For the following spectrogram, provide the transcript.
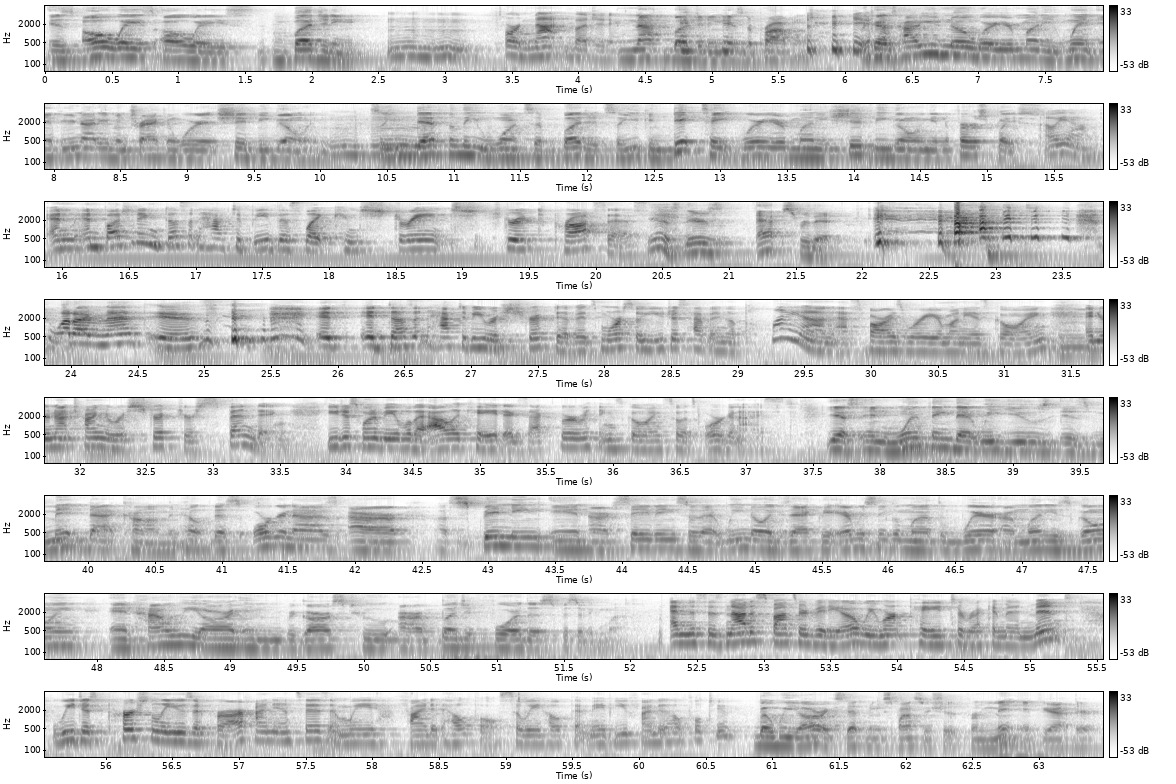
is always, always budgeting. Mm-hmm. Or not budgeting. Not budgeting is the problem. yeah. Because how do you know where your money went if you're not even tracking where it should be going? Mm-hmm. So you mm-hmm. definitely want to budget so you can dictate where your money should be going in the first place. Oh yeah. And and budgeting doesn't have to be this like constraint strict process. Yes, there's apps for that. what I meant is it, it doesn't have to be restrictive. It's more so you just having a plan as far as where your money is going mm-hmm. and you're not trying to restrict your spending. You just want to be able to allocate exactly where everything's going so it's organized. Yes, and one thing that we use is mint.com and help us organize our uh, spending and our savings so that we know exactly every single month where our money is going and how we are in regards to our budget for the specific month. And this is not a sponsored video. We weren't paid to recommend Mint. We just personally use it for our finances and we find it helpful. So we hope that maybe you find it helpful too. But we are accepting sponsorship from Mint if you're out there.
